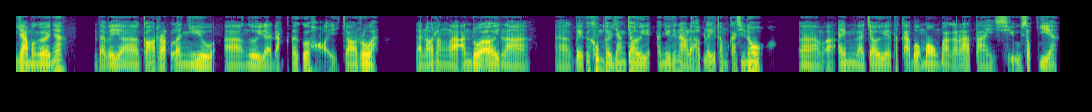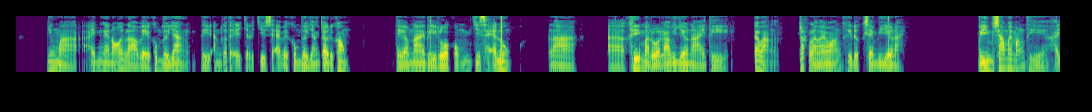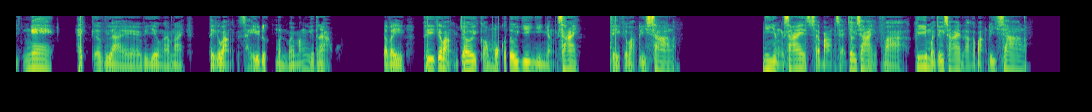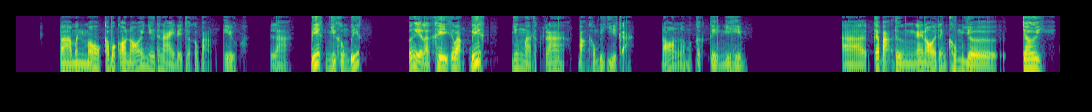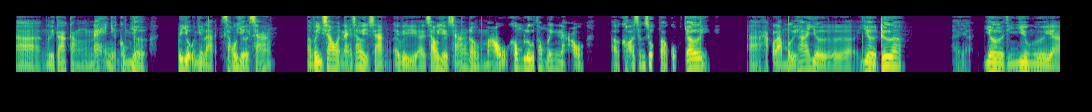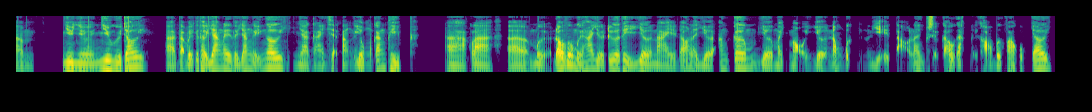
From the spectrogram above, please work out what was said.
Xin chào mọi người nhé. Tại vì, ờ, có rất là nhiều, à, người đã đặt tới câu hỏi cho Rùa, là nói rằng là "Anh Rùa ơi là, à, về cái khung thời gian chơi, như thế nào là hợp lý trong casino?" Ờ, em là chơi tất cả bộ môn baccarat, tài xỉu, sóc dĩa, nhưng mà em nghe nói là về khung thời gian thì anh có thể chia sẻ về khung thời gian chơi được không? Thì hôm nay thì Rùa cũng chia sẻ luôn là, à, khi mà Rùa ra video này thì các bạn rất là may mắn khi được xem video này. Vì sao may mắn thì hãy nghe hết cái bài video ngày hôm nay thì các bạn sẽ hiểu được mình may mắn như thế nào. Tại vì khi các bạn chơi có một cái tư duy nhìn nhận sai thì các bạn đi xa lắm. Nhìn nhận sai sẽ, bạn sẽ chơi sai và khi mà chơi sai là các bạn đi xa lắm. Và mình có một có một câu nói như thế này để cho các bạn hiểu là biết như không biết. Có nghĩa là khi các bạn biết nhưng mà thật ra bạn không biết gì cả. Đó là một cực kỳ nguy hiểm. À, các bạn thường nghe nói đến khung giờ chơi, à, người ta cần né những khung giờ. Ví dụ như là 6 giờ sáng. À, vì sao phải né 6 giờ sáng? Bởi vì, à, 6 giờ sáng rồi máu không lưu thông lên não, ờ, khó sản xuất vào cuộc chơi. À, hoặc là 12 giờ ờ, giờ trưa. À, giờ thì nhiều người, à, nhiều nhiều nhiều người chơi, à, tại vì cái thời gian đây là thời gian nghỉ ngơi, nhà cái sẽ tận dụng can thiệp. À, hoặc là, ờ, mười đối với 12 giờ trưa thì giờ này đó là giờ ăn cơm, giờ mệt mỏi, giờ nóng bức, dễ tạo nên sự cáu gắt để khó bước vào cuộc chơi.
